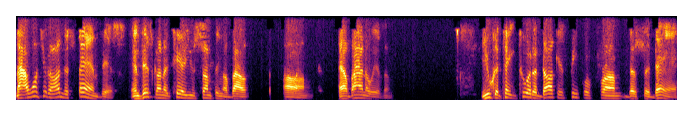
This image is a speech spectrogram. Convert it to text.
Now I want you to understand this, and this is going to tell you something about um, albinoism. You could take two of the darkest people from the Sudan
